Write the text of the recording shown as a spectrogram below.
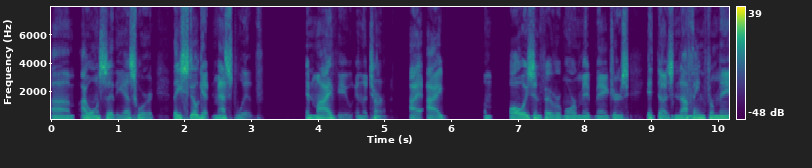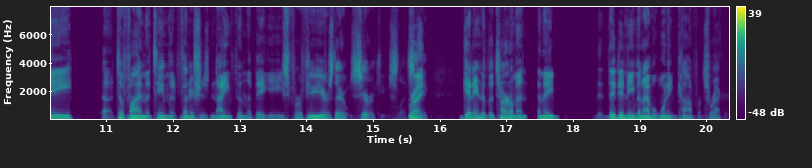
Um, I won't say the S word. They still get messed with, in my view, in the tournament. I I am always in favor of more mid majors. It does nothing for me uh, to find the team that finishes ninth in the Big East. For a few years there, it was Syracuse. Let's Right. say get into the tournament and they they didn't even have a winning conference record.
